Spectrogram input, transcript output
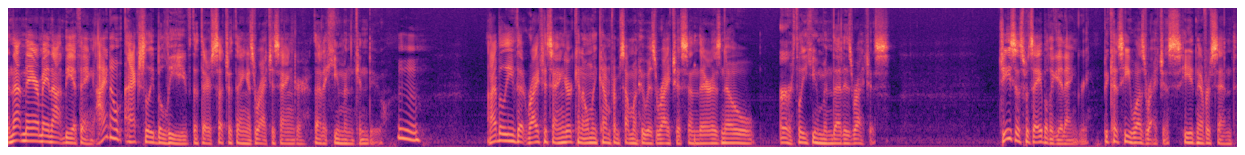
And that may or may not be a thing. I don't actually believe that there's such a thing as righteous anger that a human can do. Hmm. I believe that righteous anger can only come from someone who is righteous, and there is no earthly human that is righteous. Jesus was able to get angry because he was righteous. He had never sinned.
